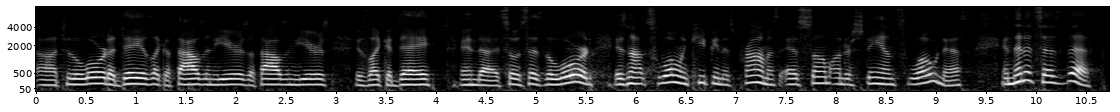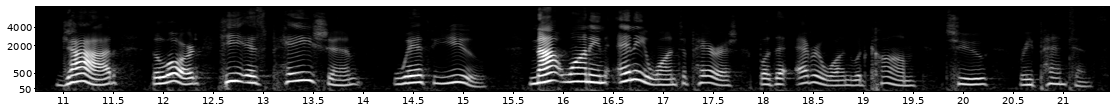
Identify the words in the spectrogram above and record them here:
uh, to the Lord, a day is like a thousand years, a thousand years is like a day. And uh, so it says, the Lord is not slow in keeping his promise, as some understand slowness. And then it says this God, the Lord, he is patient with you, not wanting anyone to perish, but that everyone would come to repentance.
